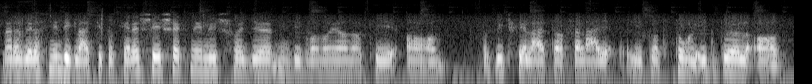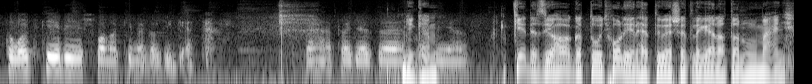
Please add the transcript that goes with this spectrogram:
Mert azért azt mindig látjuk a kereséseknél is, hogy mindig van olyan, aki a, az ügyfél által felállított tollikből a tolt kéri, és van, aki meg az iget. Tehát, hogy ez, Igen. ez ilyen... Kérdezi a hallgató, hogy hol érhető esetleg el a tanulmány?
